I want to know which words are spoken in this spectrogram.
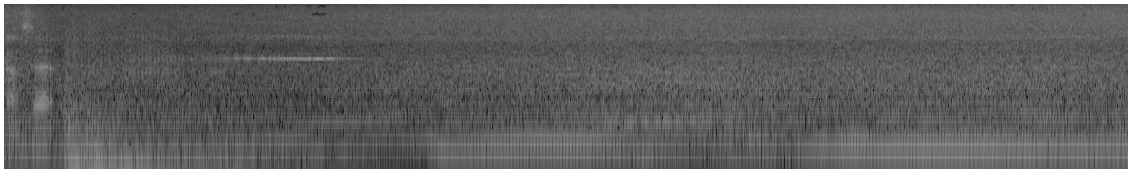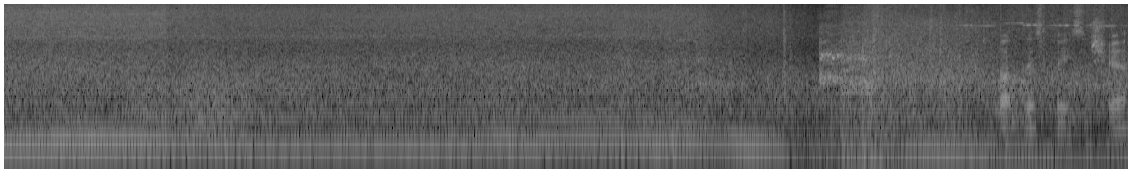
That's it. Fuck this piece of shit.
